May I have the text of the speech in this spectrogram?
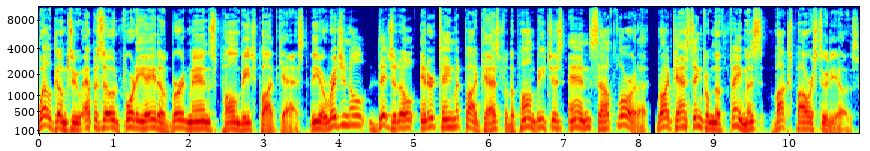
Welcome to episode 48 of Birdman's Palm Beach Podcast, the original digital entertainment podcast for the Palm Beaches and South Florida, broadcasting from the famous Vox Power Studios.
